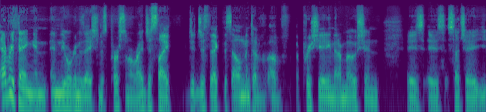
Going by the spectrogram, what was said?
everything in, in the organization is personal right just like just like this element of, of appreciating that emotion is is such a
